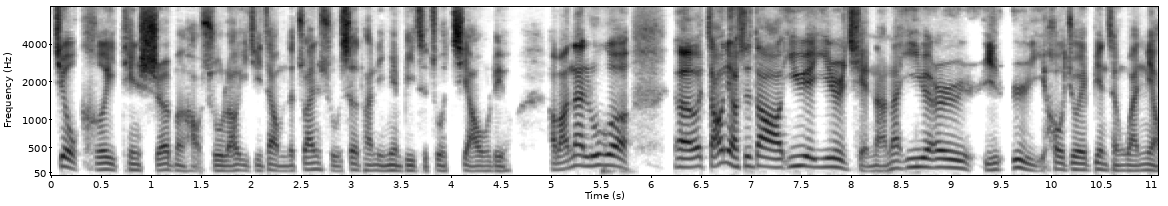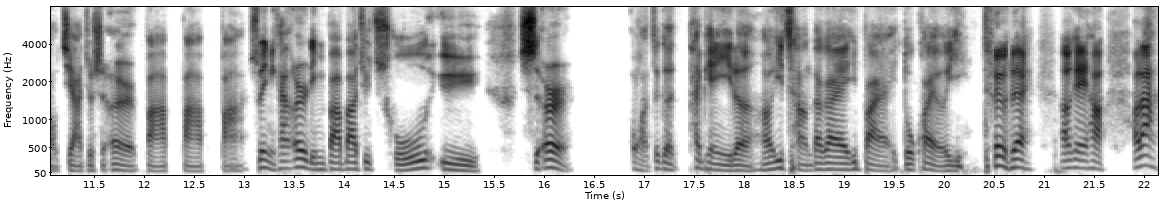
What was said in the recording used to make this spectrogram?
就可以听十二本好书，然后以及在我们的专属社团里面彼此做交流。好吧，那如果呃早鸟是到一月一日前呐，那一月二日一日以后就会变成晚鸟价，就是二八八八。所以你看二零八八去除以十二，哇，这个太便宜了。好，一场大概一百多块而已，对不对？OK，好，好啦，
